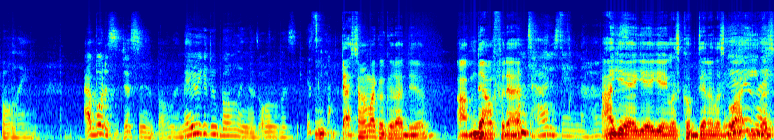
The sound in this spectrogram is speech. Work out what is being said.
Bowling. I bought a suggestion of bowling. Maybe we could do bowling as all of us. It's, That sounds like a good idea. I'm down for that. I'm tired of staying in the house. Ah, yeah, yeah, yeah. Let's cook dinner. Let's go out Yeah, eat. let's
